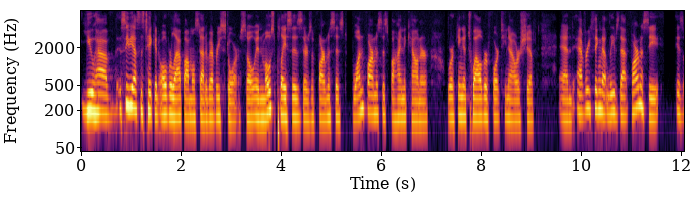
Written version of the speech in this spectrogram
you have CVS has taken overlap almost out of every store. So in most places, there's a pharmacist, one pharmacist behind the counter working a 12 or 14 hour shift. And everything that leaves that pharmacy is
